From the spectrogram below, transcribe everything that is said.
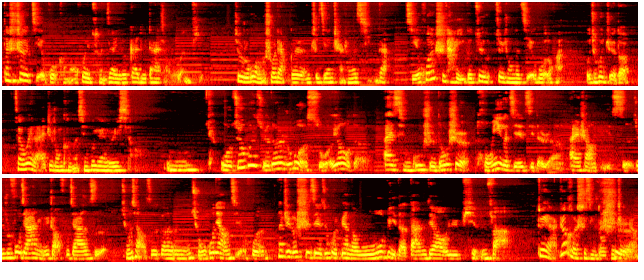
但是这个结果可能会存在一个概率大小的问题。就如果我们说两个人之间产生了情感，结婚是他一个最最终的结果的话，我就会觉得在未来这种可能性会越来越小。嗯，我就会觉得，如果所有的爱情故事都是同一个阶级的人爱上彼此，就是富家女找富家子，穷小子跟穷姑娘结婚，那这个世界就会变得无比的单调与贫乏。对呀、任何事情都是是这样，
